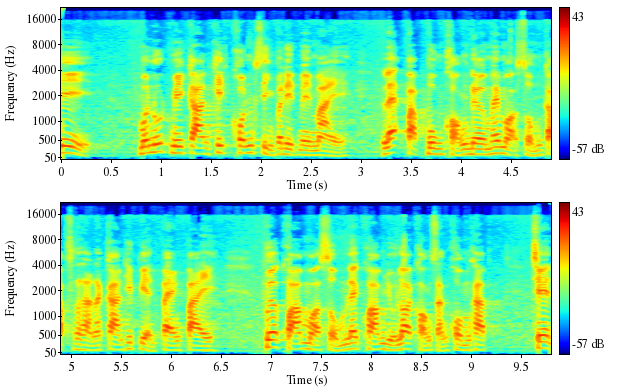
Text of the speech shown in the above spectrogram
ที่ มนุษย์มีการคิดค้นสิ่งประดิษฐ์ใหม่ๆ และปรับปรุงของเดิมให้เหมาะสมกับสถานการณ์ที่เปลี่ยนแปลงไป เพื่อความเหมาะสมและความอยู่รอดของสังคมครับ เช่น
